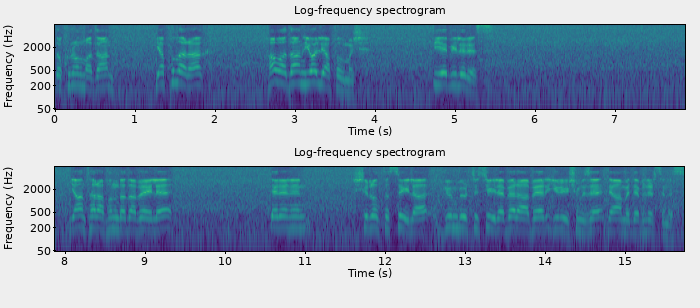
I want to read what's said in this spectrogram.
dokunulmadan yapılarak havadan yol yapılmış diyebiliriz. Yan tarafında da böyle derenin şırıltısıyla, gümbürtüsüyle beraber yürüyüşümüze devam edebilirsiniz.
